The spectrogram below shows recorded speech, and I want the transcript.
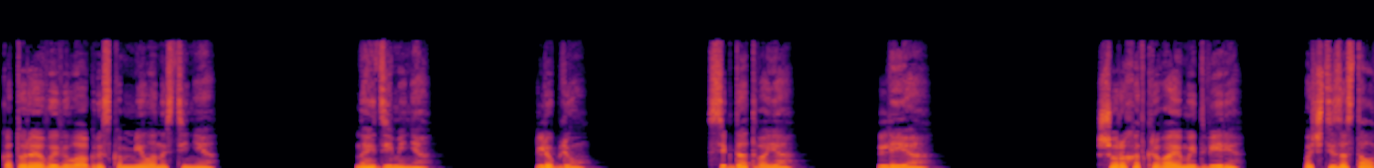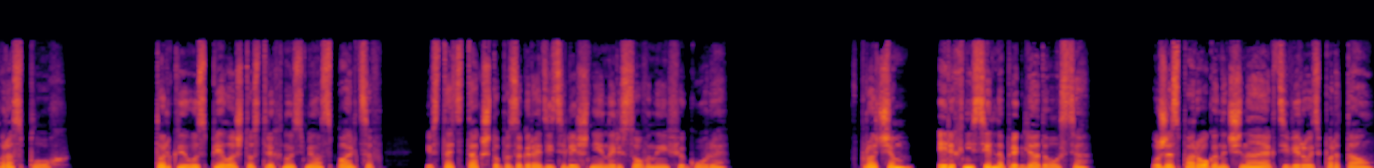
которое вывела огрызком мела на стене. «Найди меня. Люблю. Всегда твоя, Леа». Шорох открываемой двери почти застал врасплох. Только и успела, что стряхнуть мел с пальцев и встать так, чтобы загородить лишние нарисованные фигуры. Впрочем, Эрих не сильно приглядывался, уже с порога начиная активировать портал.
